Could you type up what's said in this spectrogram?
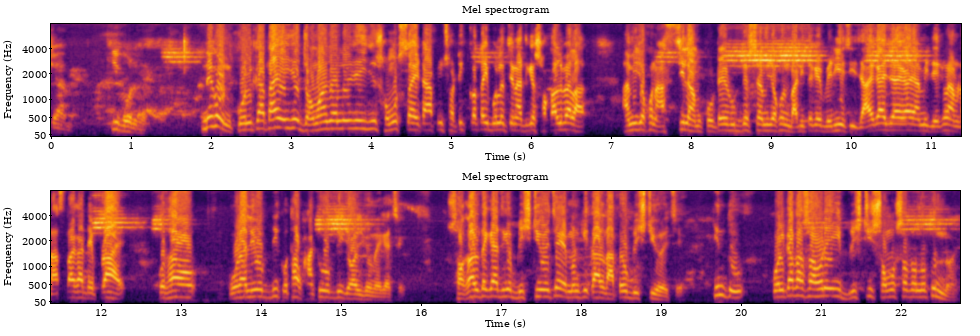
জ্যাম। কি বলবেন? দেখুন, কলকাতায় এই যে জমা জলের এই যে সমস্যা, এটা আপনি সঠিক কথাই বলেছেন। আজকে সকালবেলা আমি যখন আসছিলাম, কোর্টের উদ্দেশ্যে আমি যখন বাড়ি থেকে বেরিয়েছি, জায়গায় জায়গায় আমি দেখলাম, রাস্তাঘাটে প্রায় কোথাও গোড়ালি অবধি, কোথাও হাঁটু অবধি জল জমে গেছে। সকাল থেকে আজকে বৃষ্টি হয়েছে, এমনকি কাল রাতেও বৃষ্টি হয়েছে। কিন্তু কলকাতা শহরে এই বৃষ্টির সমস্যা তো নতুন নয়।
